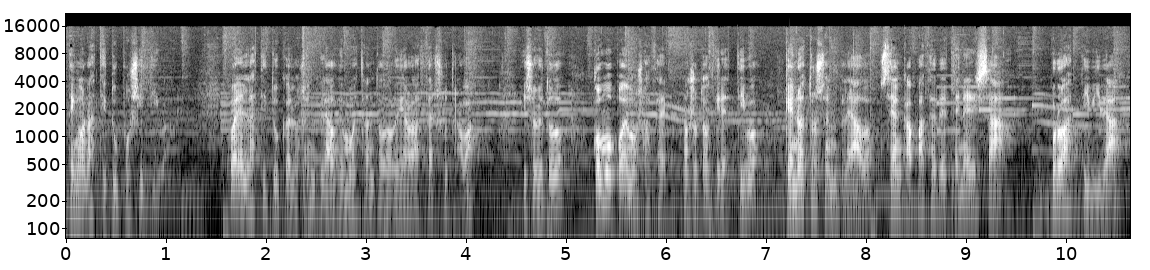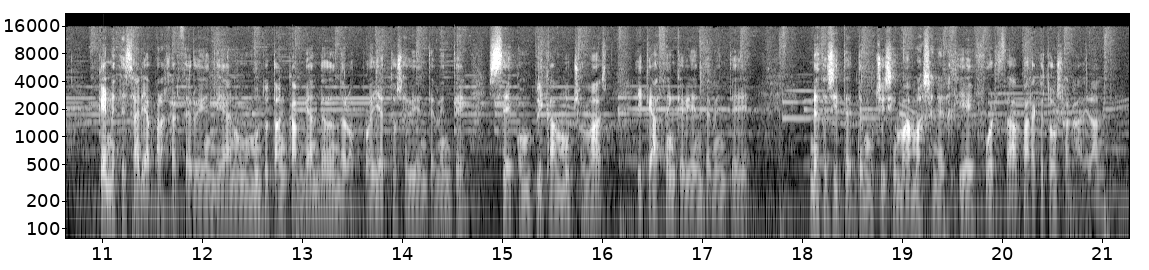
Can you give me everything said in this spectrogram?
tenga una actitud positiva. ¿Cuál es la actitud que los empleados demuestran los días al hacer su trabajo? Y sobre todo cómo podemos hacer nosotros directivos que nuestros empleados sean capaces de tener esa proactividad que es necesaria para ejercer hoy en día en un mundo tan cambiante donde los proyectos evidentemente se complican mucho más y que hacen que evidentemente necesites de muchísima más energía y fuerza para que todo salga adelante.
